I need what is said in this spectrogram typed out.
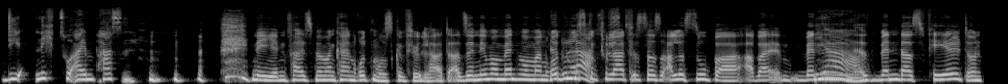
die nicht zu einem passen. nee, jedenfalls, wenn man kein Rhythmusgefühl hat. Also in dem Moment, wo man ja, Rhythmusgefühl hat, ist das alles super. Aber wenn, ja. wenn das fehlt und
